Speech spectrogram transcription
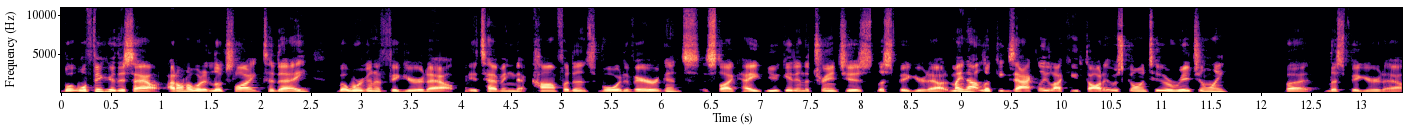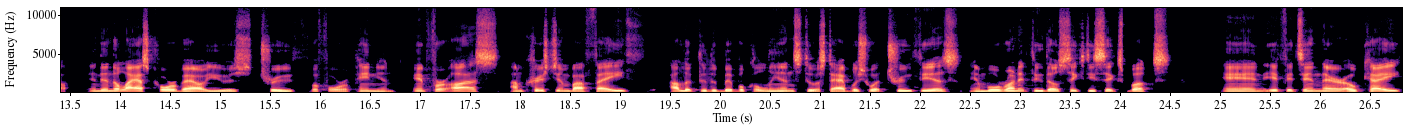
But we'll figure this out. I don't know what it looks like today, but we're going to figure it out. It's having that confidence void of arrogance. It's like, hey, you get in the trenches, let's figure it out. It may not look exactly like you thought it was going to originally, but let's figure it out. And then the last core value is truth before opinion. And for us, I'm Christian by faith. I look through the biblical lens to establish what truth is, and we'll run it through those 66 books. And if it's in there, okay,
